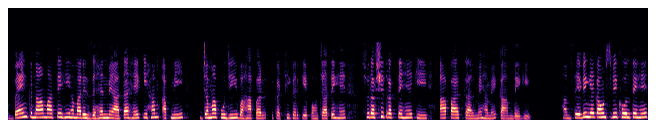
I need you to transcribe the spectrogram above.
बैंक नाम आते ही हमारे जहन में आता है कि हम अपनी जमा पूंजी वहाँ पर इकट्ठी करके पहुंचाते हैं, सुरक्षित रखते हैं कि आपातकाल में हमें काम देगी। हम सेविंग अकाउंट्स भी खोलते हैं,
